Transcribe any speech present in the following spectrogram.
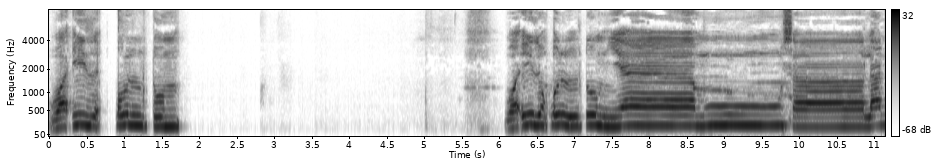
ওয়া ইজ কুল তুম وإذ قلتم يا موسى لن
